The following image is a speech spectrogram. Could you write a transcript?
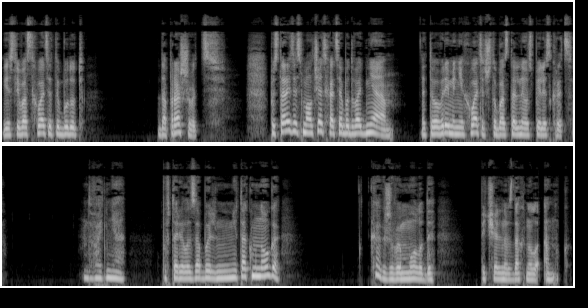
Если вас хватит и будут допрашивать, постарайтесь молчать хотя бы два дня. Этого времени хватит, чтобы остальные успели скрыться. «Два дня», — повторила Изабель, — «не так много». «Как же вы молоды», — печально вздохнула Анук.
